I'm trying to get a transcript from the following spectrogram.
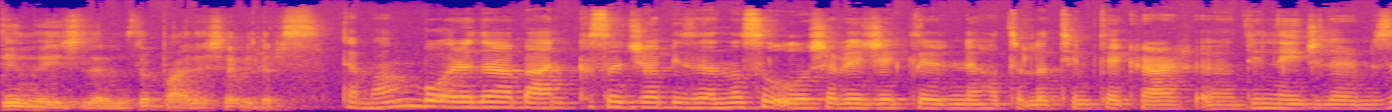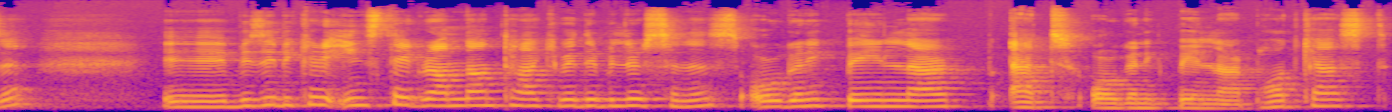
dinleyicilerimizle paylaşabiliriz. Tamam. Bu arada ben kısaca bize nasıl ulaşabileceklerini hatırlatayım tekrar e, dinleyicilerimize. E, bizi bir kere Instagram'dan takip edebilirsiniz. Organik Beyinler at Organik Beyinler Podcast.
